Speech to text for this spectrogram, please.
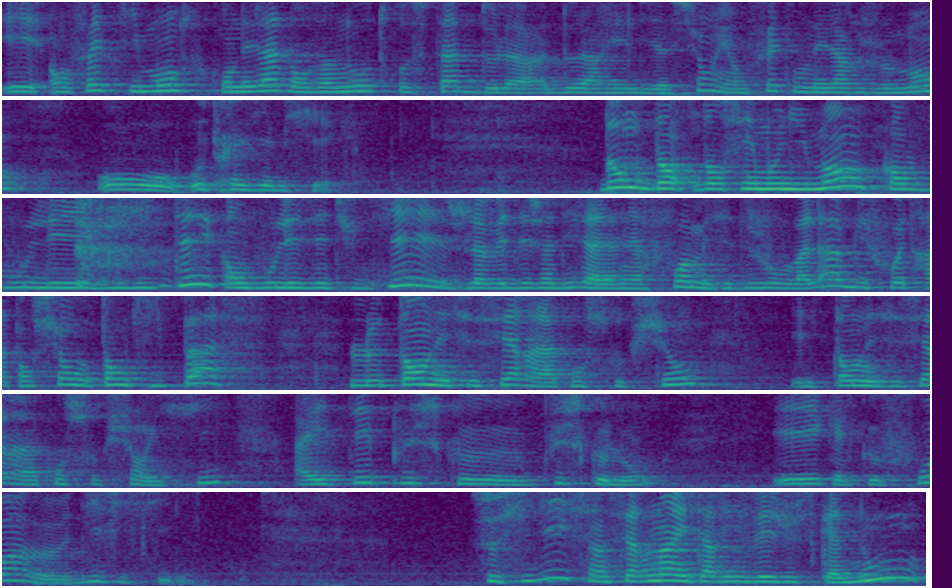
et en fait, il montre qu'on est là dans un autre stade de la, de la réalisation, et en fait, on est largement au XIIIe siècle. Donc, dans, ces monuments, quand vous les visitez, quand vous les étudiez, je l'avais déjà dit la dernière fois, mais c'est toujours valable, il faut être attention au temps qui passe, le temps nécessaire à la construction, et le temps nécessaire à la construction ici a été plus que, plus que long et quelquefois euh, difficile. Ceci dit, Saint-Cernin est arrivé jusqu'à nous,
